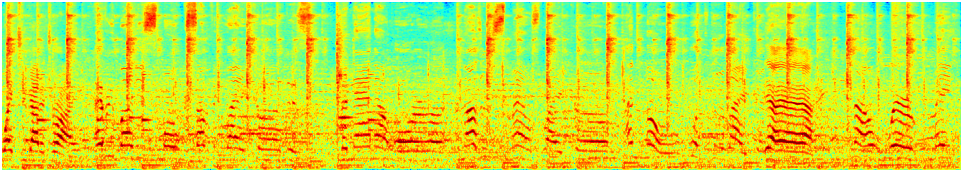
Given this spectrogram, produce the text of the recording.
what you gotta try. Everybody smokes something like uh, this banana or uh, another smells like um, I don't know what do you like? Uh, Yeah, yeah, yeah. Now we're making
